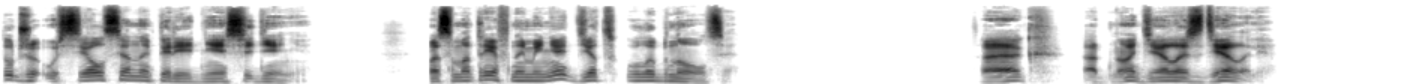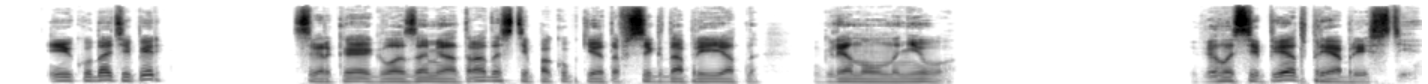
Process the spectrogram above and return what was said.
тут же уселся на переднее сиденье. Посмотрев на меня, дед улыбнулся. «Так, одно дело сделали». «И куда теперь?» Сверкая глазами от радости, покупки это всегда приятно, глянул на него. «Велосипед приобрести.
